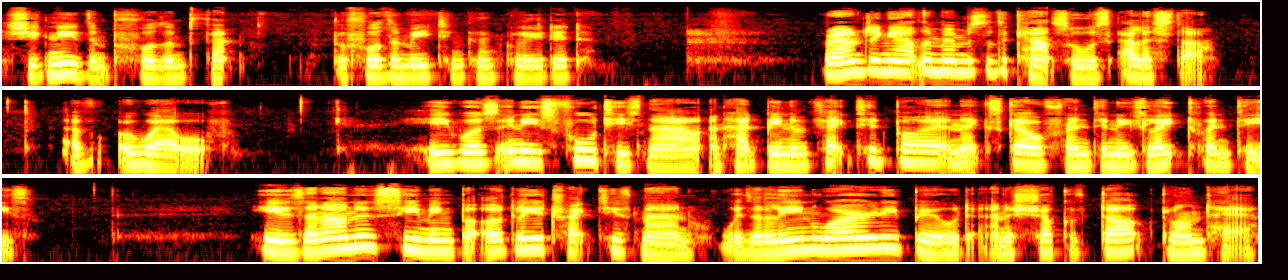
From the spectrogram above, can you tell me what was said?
She'd need them before the fa- before the meeting concluded. Rounding out the members of the council was Alistair, a, a werewolf. He was in his forties now and had been infected by an ex-girlfriend in his late twenties. He was an unassuming but oddly attractive man with a lean, wiry build and a shock of dark blonde hair.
